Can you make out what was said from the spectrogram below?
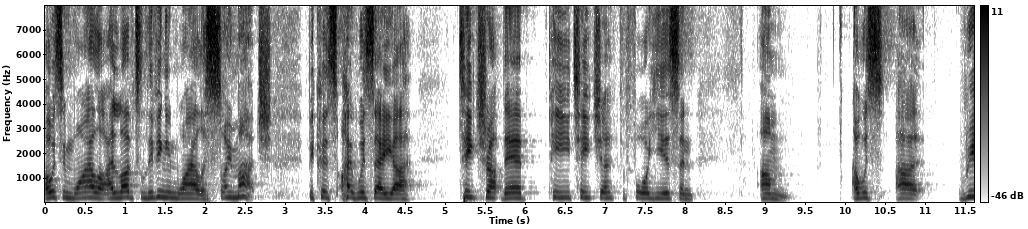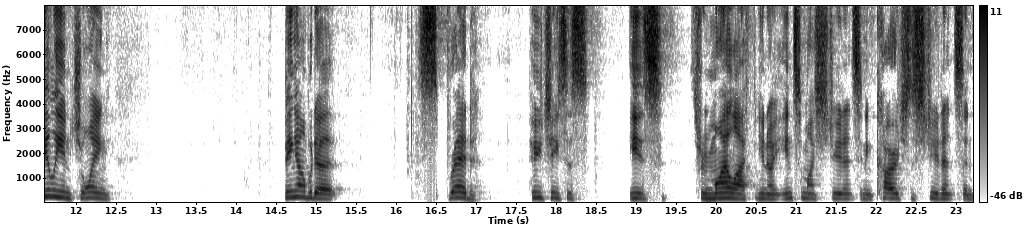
I was in Whyalla. I loved living in Whyalla so much because I was a uh, teacher up there, PE teacher for four years, and um, I was uh, really enjoying being able to spread who Jesus is through my life, you know, into my students and encourage the students and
